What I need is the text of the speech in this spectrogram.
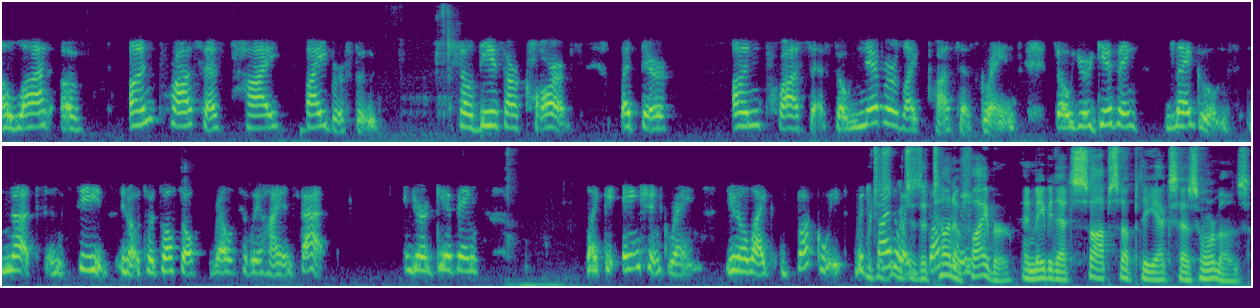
a lot of unprocessed high fiber food. So these are carbs, but they're unprocessed. So never like processed grains. So you're giving legumes, nuts and seeds, you know, so it's also relatively high in fat. You're giving like the ancient grains, you know, like buckwheat, which, which by is, the which way, is a ton of fiber, and maybe that sops up the excess hormones.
